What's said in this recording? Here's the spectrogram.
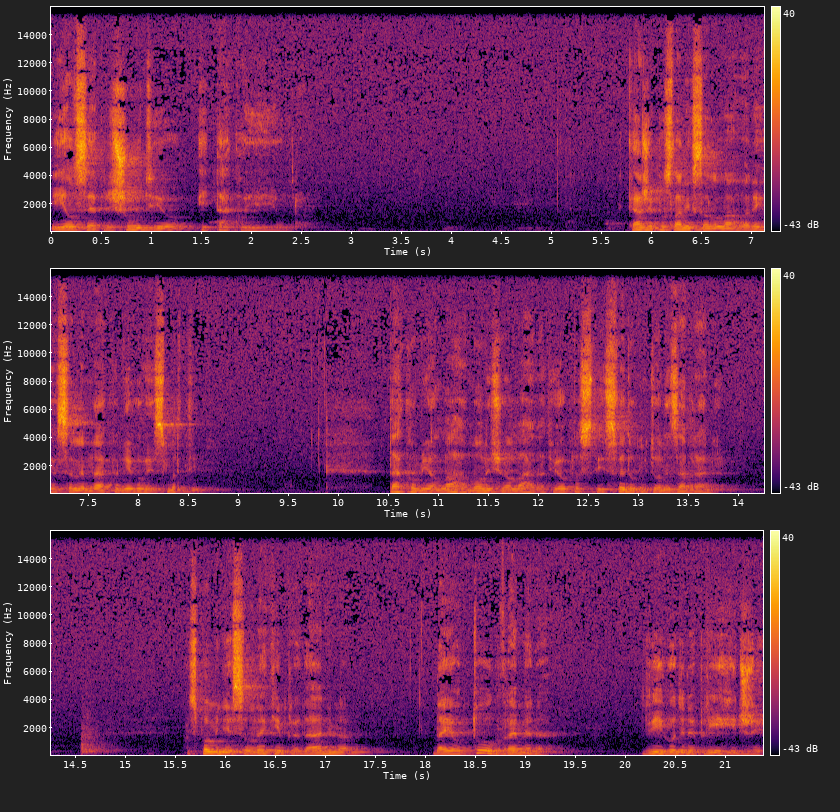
I on se je prišutio i tako je i umro. Kaže poslanik sallallahu alaihi wa sallam nakon njegove smrti, tako mi Allaha, molit ću Allaha da ti oprosti sve dok mi to ne zabrani. I spominje se u nekim predanjima da je od tog vremena, dvije godine prije hijdži,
